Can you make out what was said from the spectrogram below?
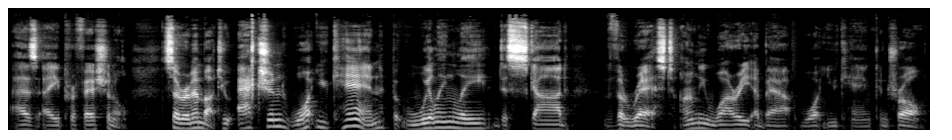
as a professional. So remember to action what you can, but willingly discard the rest. Only worry about what you can control.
